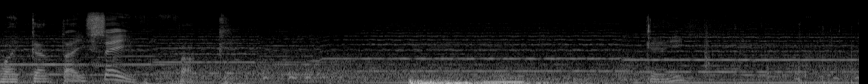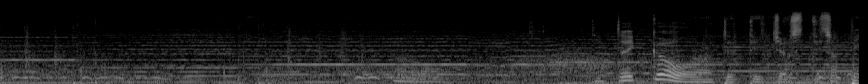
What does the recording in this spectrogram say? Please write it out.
Why can't I save? Fuck. Okay. They go or did they just disappear?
